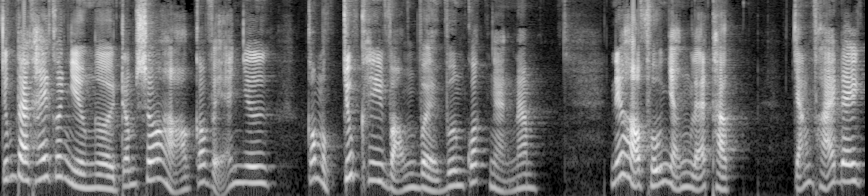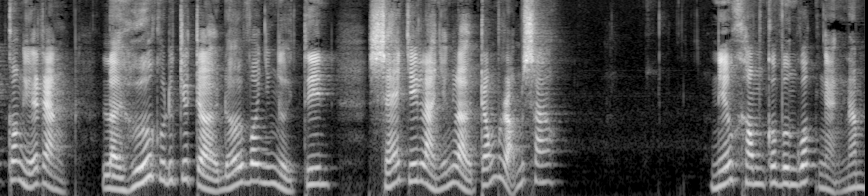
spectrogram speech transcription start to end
chúng ta thấy có nhiều người trong số họ có vẻ như có một chút hy vọng về vương quốc ngàn năm. Nếu họ phủ nhận lẽ thật, chẳng phải đây có nghĩa rằng lời hứa của Đức Chúa Trời đối với những người tin sẽ chỉ là những lời trống rỗng sao? Nếu không có vương quốc ngàn năm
